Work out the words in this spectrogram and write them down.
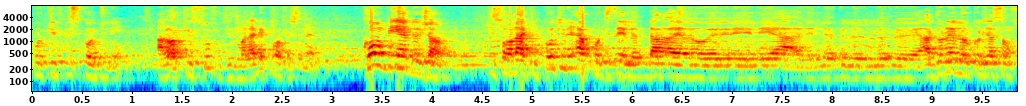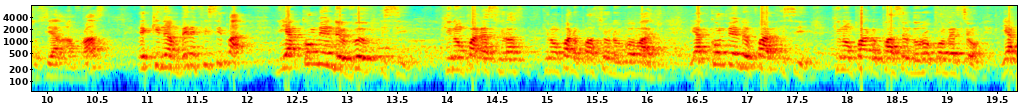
pour qu'il puisse continuer, alors qu'il souffre d'une maladie professionnelle. Combien de gens qui sont là, qui continuent à cotiser, à donner leur cotisation sociale en France et qui n'en bénéficient pas? Il y a combien de veuves ici qui n'ont pas d'assurance, qui n'ont pas de pension de veuvage Il y a combien de femmes ici qui n'ont pas de pension de reconversion? Il y a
